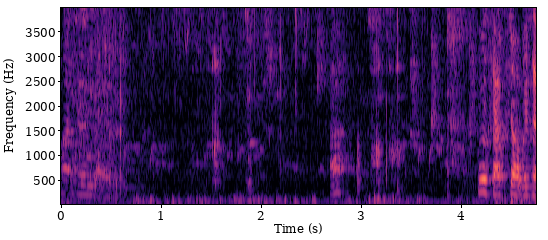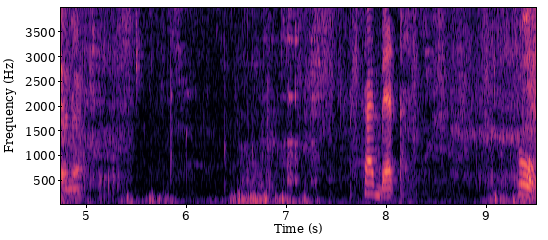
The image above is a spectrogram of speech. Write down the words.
มาเจอไหนฮะ ผู้สับจอไปใส่แม่ชาติแบตโทษ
